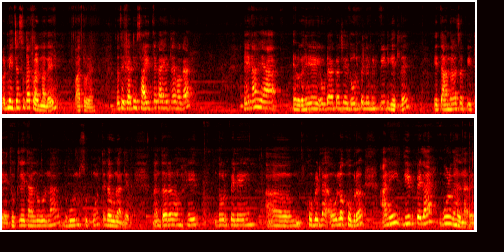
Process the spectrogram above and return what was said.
पण मी ह्याच्यातसुद्धा करणार आहे पातोळ्या. तर त्याच्यासाठी साहित्य काय घेतलं आहे बघा? हे ना ह्या हे बघा हे एवढ्या कसे दोन पेले मी पीठ घेतलंय. हे तांदळाचं पीठ आहे. धुतले तांदूळ ना धुवून सुकून ते दळून आणलेत. नंतर हे दोन पेले खोबरीला खोबरेला ओलं खोबरं आणि दीड पेला गूळ घालणार आहे.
